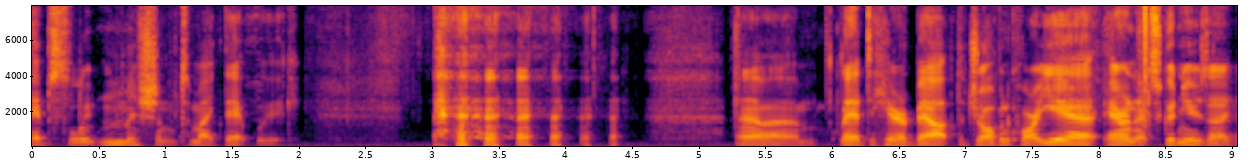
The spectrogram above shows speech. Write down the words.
absolute mission to make that work. um, glad to hear about the job inquiry. Yeah, Aaron, that's good news, eh?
